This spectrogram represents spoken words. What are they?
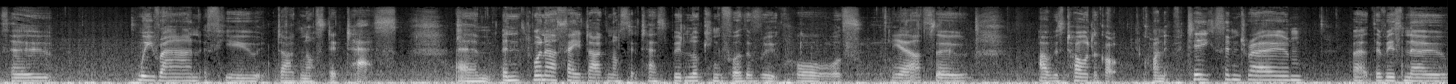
So we ran a few diagnostic tests. Um, and when I say diagnostic tests, we're looking for the root cause. Yeah, so I was told I got chronic fatigue syndrome, but there is no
